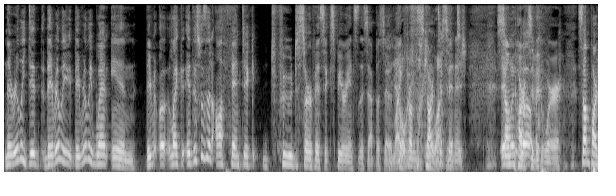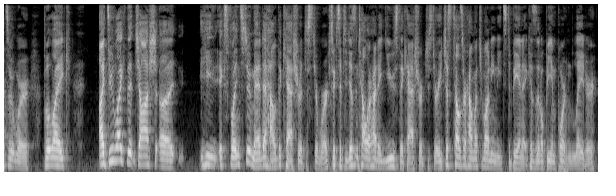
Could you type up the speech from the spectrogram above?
They really did. They really, they really went in. They uh, like it, this was an authentic food service experience. This episode, No, like from start wasn't. to finish. Some wa- parts well- of it were. Some parts of it were, but like, I do like that Josh. uh he explains to Amanda how the cash register works, except he doesn't tell her how to use the cash register. He just tells her how much money needs to be in it because it'll be important later.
